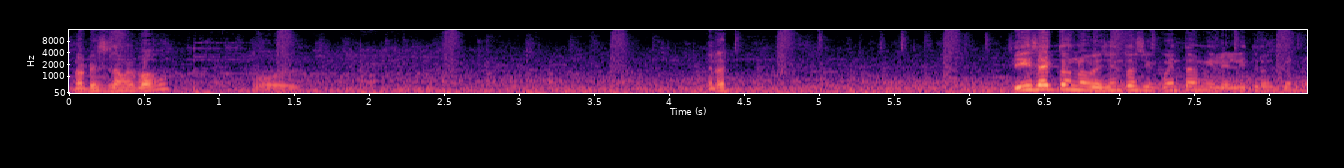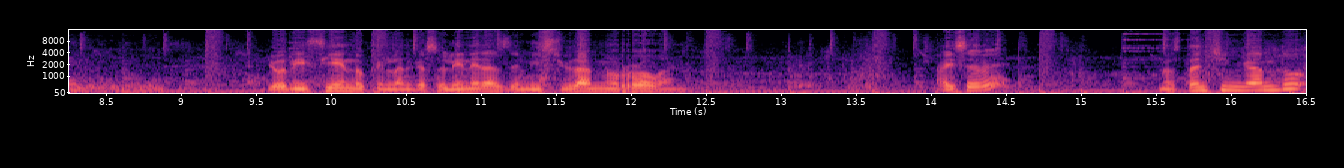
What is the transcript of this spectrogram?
¿No crees que está muy bajo? O... Mira. Sí, exacto, 950 mililitros, carnal. Yo diciendo que en las gasolineras de mi ciudad no roban. Ahí se ve. Nos están chingando.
